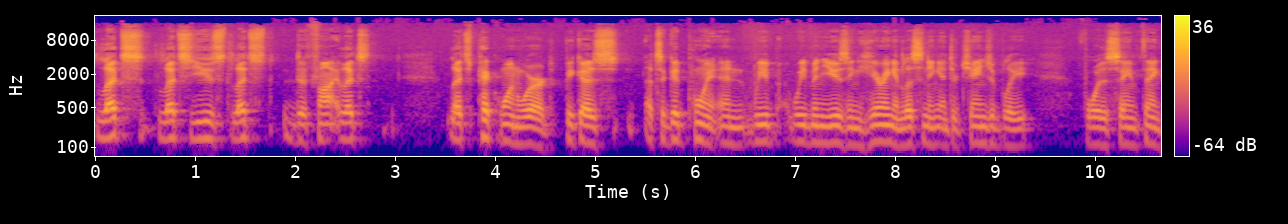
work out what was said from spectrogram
let's let's use let's define let's let's pick one word because that's a good point. And we've we've been using hearing and listening interchangeably for the same thing.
